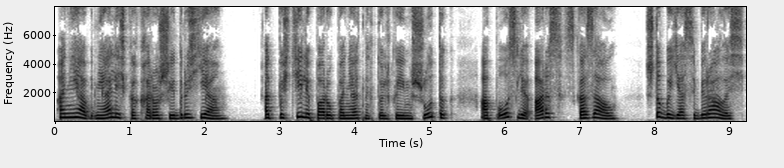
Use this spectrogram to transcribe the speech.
Они обнялись, как хорошие друзья. Отпустили пару понятных только им шуток, а после Арс сказал, чтобы я собиралась.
